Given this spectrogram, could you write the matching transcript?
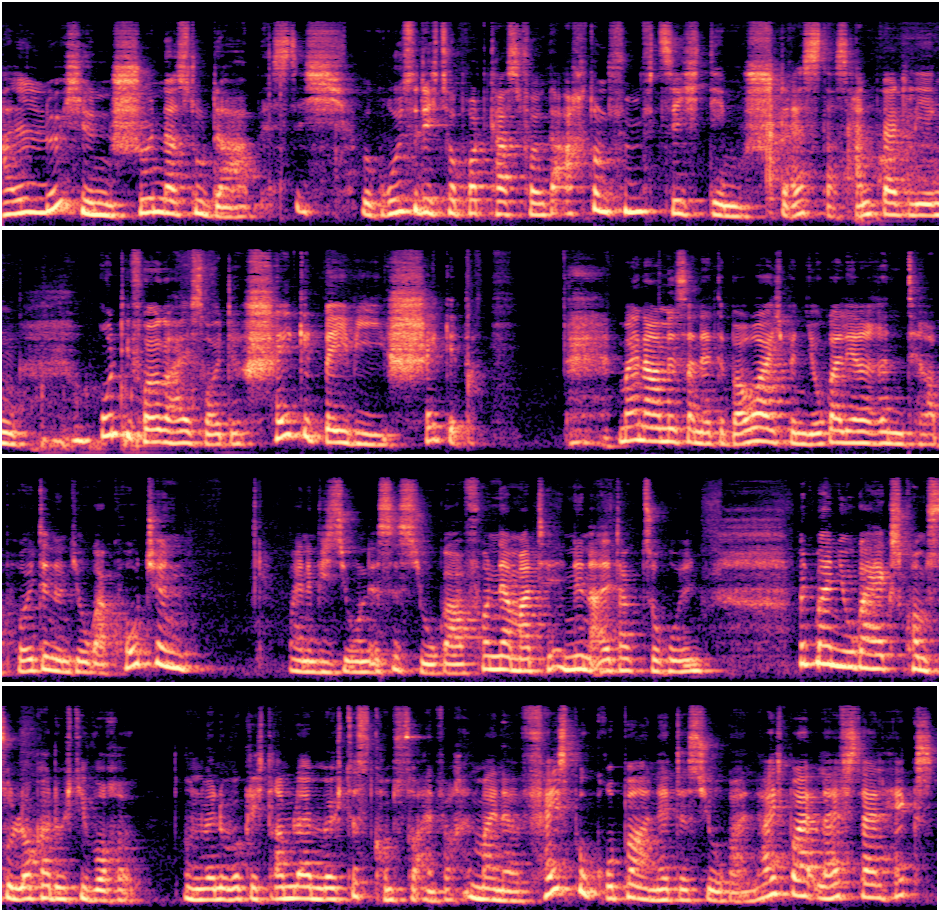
Hallöchen, schön, dass du da bist. Ich begrüße dich zur Podcast Folge 58, dem Stress, das Handwerk legen. Und die Folge heißt heute Shake It Baby, Shake It. Mein Name ist Annette Bauer, ich bin Yogalehrerin, Therapeutin und Yoga-Coachin. Meine Vision ist es, Yoga von der Matte in den Alltag zu holen. Mit meinen Yoga-Hacks kommst du locker durch die Woche. Und wenn du wirklich dranbleiben möchtest, kommst du einfach in meine Facebook-Gruppe Annettes Yoga Lifestyle Hacks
